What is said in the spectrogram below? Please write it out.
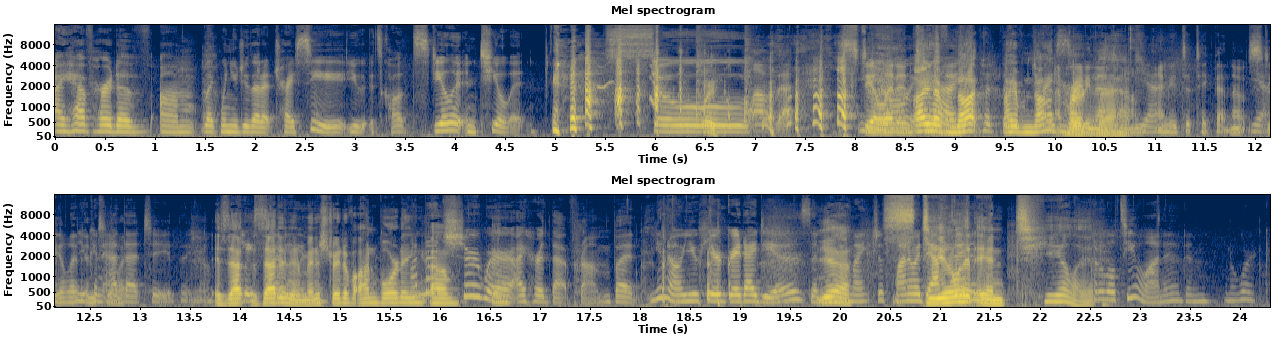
I have heard of um, like when you do that at Tri C, you it's called steal it and teal it. so love that. Steal You it know, and I yeah, have you not- put the I have not Tri-C- I'm heard writing that, that. down. Yeah. I need to take that note. Yeah, Steal it You and can add it. that to you know, Is that case is that an study and- administrative onboarding? I'm not um, sure where I heard that from, but you know, you hear great ideas and Yeah. you might just want to adapt Steal it, it and, and teal it. put a little teal on it and it'll work.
